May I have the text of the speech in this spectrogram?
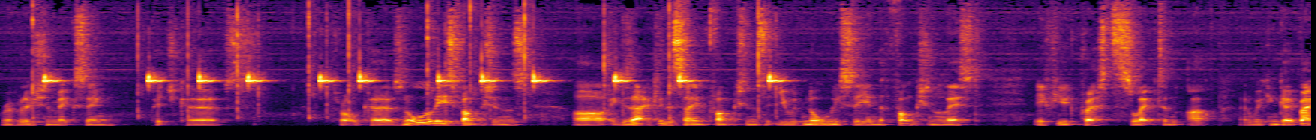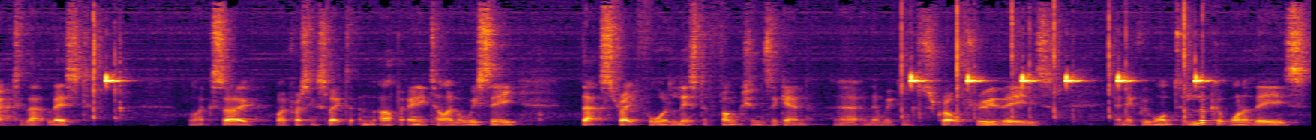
revolution mixing, pitch curves, throttle curves, and all of these functions are exactly the same functions that you would normally see in the function list if you'd pressed select and up. And we can go back to that list like so by pressing select and up at any time and we see that straightforward list of functions again uh, and then we can scroll through these. And if we want to look at one of these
